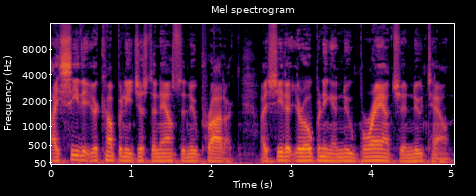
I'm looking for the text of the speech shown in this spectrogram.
I see that your company just announced a new product. I see that you're opening a new branch in Newtown.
